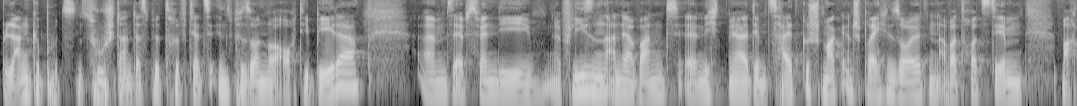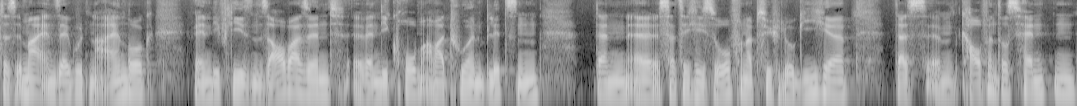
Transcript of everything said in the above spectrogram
blank geputzten Zustand. Das betrifft jetzt insbesondere auch die Bäder. Ähm, selbst wenn die Fliesen an der Wand äh, nicht mehr dem Zeitgeschmack entsprechen sollten, aber trotzdem macht es immer einen sehr guten Eindruck, wenn die Fliesen sauber sind, äh, wenn die Chromarmaturen blitzen, dann äh, ist tatsächlich so von der Psychologie her, dass ähm, Kaufinteressenten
